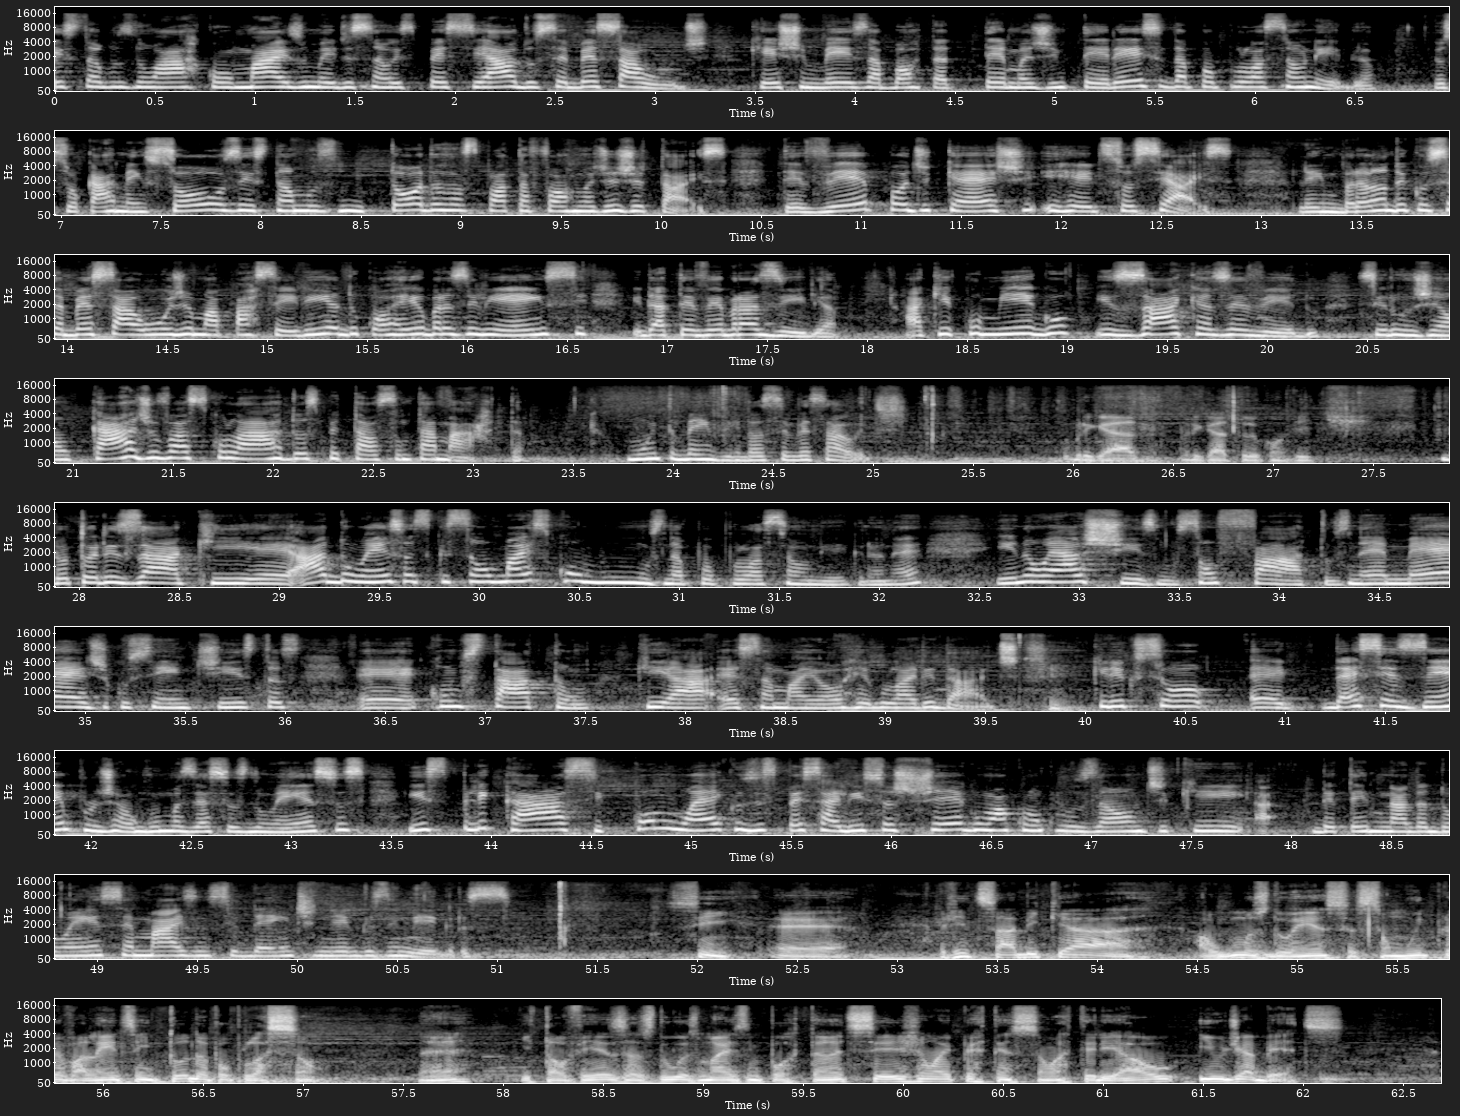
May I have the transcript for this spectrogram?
Estamos no ar com mais uma edição especial do CB Saúde, que este mês aborda temas de interesse da população negra. Eu sou Carmen Souza e estamos em todas as plataformas digitais, TV, podcast e redes sociais. Lembrando que o CB Saúde é uma parceria do Correio Brasiliense e da TV Brasília. Aqui comigo, Isaac Azevedo, cirurgião cardiovascular do Hospital Santa Marta. Muito bem-vindo ao CB Saúde. Obrigado, obrigado pelo convite. Doutor Isaac, é, há doenças que são mais comuns na população negra, né? E não é achismo, são fatos, né? Médicos, cientistas é, constatam que há essa maior regularidade. Sim. Queria que o senhor é, desse exemplo de algumas dessas doenças e explicasse como é que os especialistas chegam à conclusão de que determinada doença é mais incidente em negros e negras. Sim, é, a gente sabe que há algumas doenças são muito prevalentes em toda a população né? E talvez as duas mais importantes sejam a hipertensão arterial e o diabetes.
